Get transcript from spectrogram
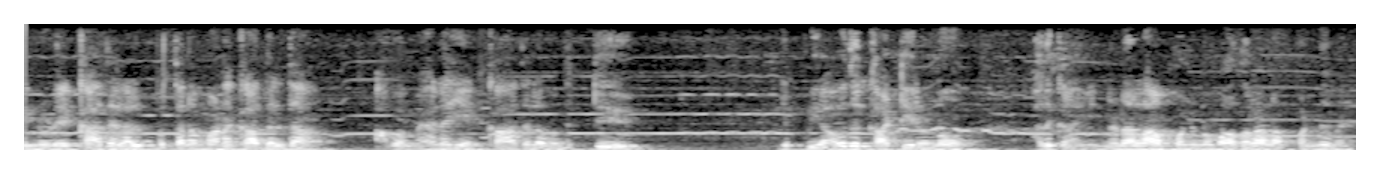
என்னுடைய காதல் அல்பத்தனமான காதல் தான். அவள் மேலே என் காதலை வந்துட்டு எப்படியாவது காட்டிடணும். அதுக்கு நான் என்னென்னலாம் பண்ணணுமோ அதெல்லாம் நான் பண்ணுவேன்.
